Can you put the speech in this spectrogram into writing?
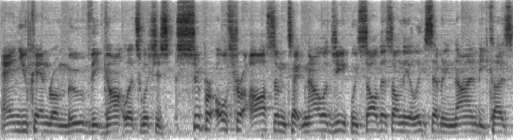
and you can remove the gauntlets, which is super ultra awesome technology. We saw this on the Elite 79 because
